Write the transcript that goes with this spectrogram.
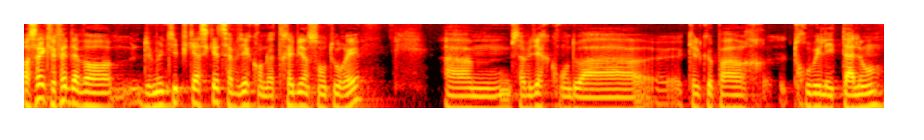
C'est vrai que le fait d'avoir de multiples casquettes, ça veut dire qu'on doit très bien s'entourer. Euh, ça veut dire qu'on doit euh, quelque part trouver les talents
